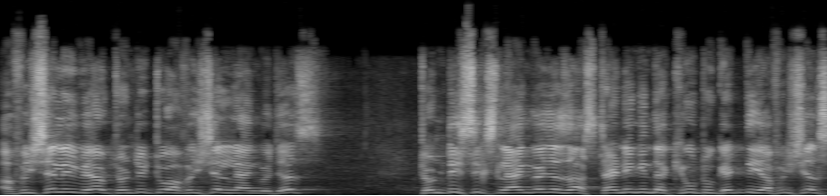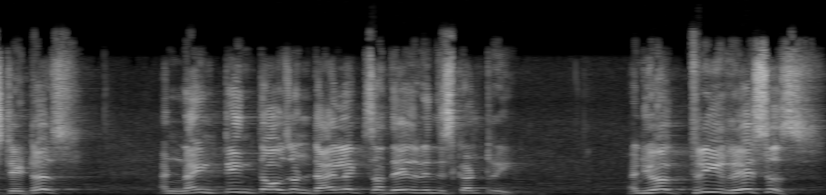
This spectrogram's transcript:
Officially, we have 22 official languages. 26 languages are standing in the queue to get the official status. And 19,000 dialects are there in this country. And you have three races.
